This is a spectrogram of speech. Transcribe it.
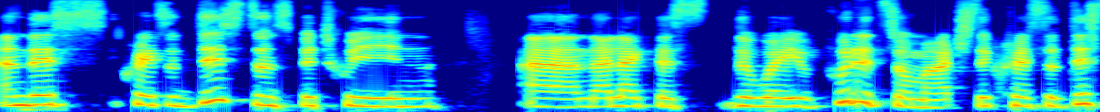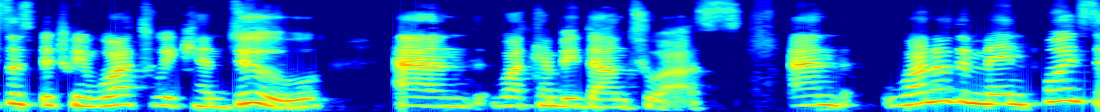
and this creates a distance between. And I like this the way you put it so much. It creates a distance between what we can do and what can be done to us. And one of the main points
